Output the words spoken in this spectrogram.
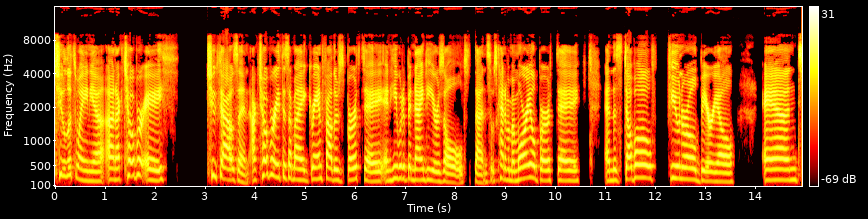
to Lithuania on October 8th, 2000. October 8th is my grandfather's birthday, and he would have been 90 years old then. So it was kind of a memorial birthday and this double funeral burial. And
